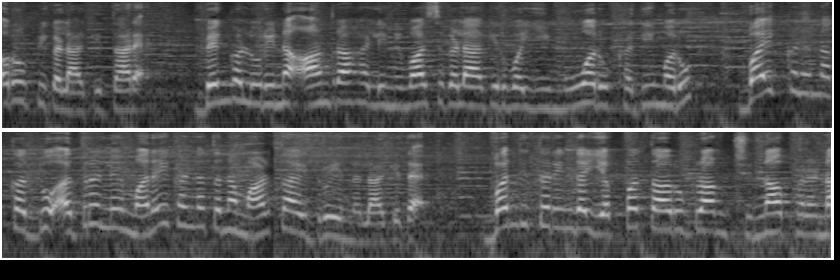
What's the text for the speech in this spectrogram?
ಆರೋಪಿಗಳಾಗಿದ್ದಾರೆ. ಬೆಂಗಳೂರಿನ ಆಂಧ್ರಹಳ್ಳಿ ನಿವಾಸಿಗಳಾಗಿರುವ ಈ ಮೂವರು ಖದೀಮರು ಬೈಕ್ಗಳನ್ನು ಕದ್ದು ಅದರಲ್ಲೇ ಮನೆ ಕಳ್ಳತನ ಮಾಡ್ತಾ ಇದ್ರು ಎನ್ನಲಾಗಿದೆ. ಬಂಧಿತರಿಂದ ಎಪ್ಪತ್ತಾರು ಗ್ರಾಂ ಚಿನ್ನಾಭರಣ,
